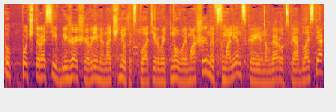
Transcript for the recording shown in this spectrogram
Ну, Почта России в ближайшее время начнет эксплуатировать новые машины в Смоленской и Новгородской областях.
